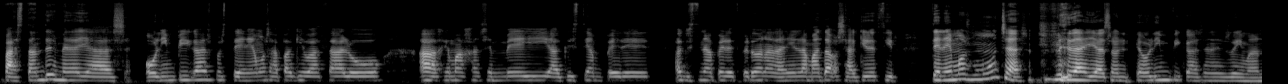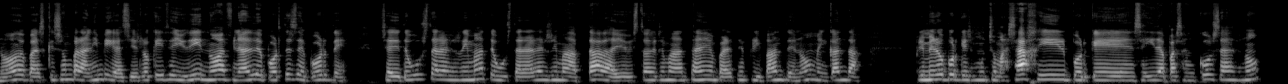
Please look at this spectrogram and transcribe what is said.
bastantes medallas olímpicas, pues teníamos a Paqui Bazalo, a Gemma Hansen Bay, a Cristian Pérez, a Cristina Pérez, perdón, a Daniel Lamata. O sea, quiero decir, tenemos muchas medallas olímpicas en esgrima, ¿no? Es que son paralímpicas y es lo que dice Judith, ¿no? Al final el deporte es deporte. Si a ti te gusta la esgrima, te gustará la esgrima adaptada. Yo he visto la esgrima adaptada y me parece flipante, ¿no? Me encanta. Primero porque es mucho más ágil, porque enseguida pasan cosas, ¿no?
